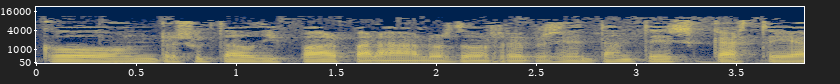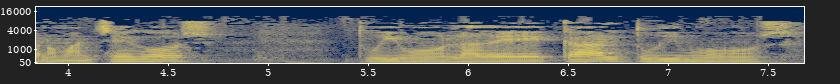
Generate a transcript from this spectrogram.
con resultado dispar para los dos representantes castellano-manchegos. Tuvimos la de Cal, tuvimos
